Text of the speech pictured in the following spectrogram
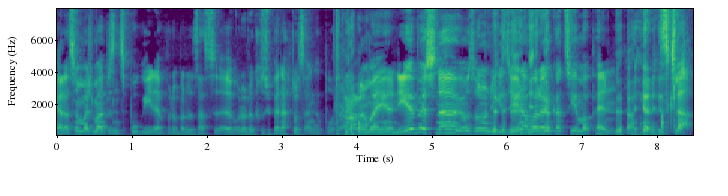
Ja, das ist nur manchmal ein bisschen spooky, ne? Oder du sagst, äh, oder du kriegst Übernachtungsangebote. Ja. Wenn du mal in der Nähe bist, ne? Wir haben uns noch nie gesehen, aber dann kannst du hier mal pennen. Ja, ja ist klar.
